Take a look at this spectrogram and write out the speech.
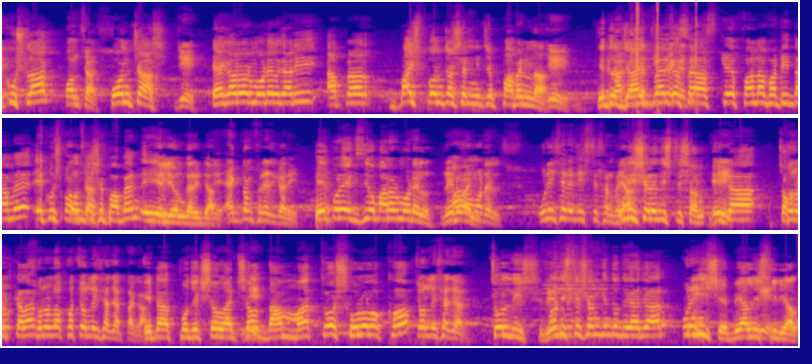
একুশ লাখ পঞ্চাশ। পঞ্চাশ। জি। এগারোর মডেল গাড়ি আপনার বাইশ পঞ্চাশের নিচে পাবেন না। কিন্তু জাহিদ ভাইয়ের কাছে আজকে ফাটাফাটি দামে একুশ পঞ্চাশে। পাবেন এই এলিয়ন গাড়িটা। একদম ফ্রেশ গাড়ি। এরপরে এক্সিও বারোর model red model registration registration এটা চকলেট কালার ষোলো লক্ষ চল্লিশ হাজার টাকা। এটা প্রজেকশন লাইট সহ দাম মাত্র ষোলো লক্ষ চল্লিশ হাজার। চল্লিশ। রেজিস্ট্রেশন কিন্তু দুই হাজার উনিশে। বিয়াল্লিশ সিরিয়াল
